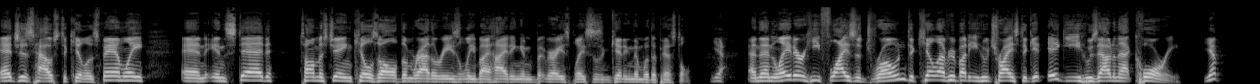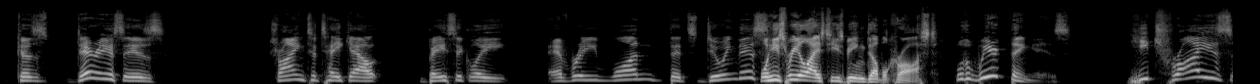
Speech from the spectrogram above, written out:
Edge's house to kill his family, and instead. Thomas Jane kills all of them rather easily by hiding in various places and hitting them with a pistol. Yeah. And then later he flies a drone to kill everybody who tries to get Iggy, who's out in that quarry. Yep, because Darius is trying to take out basically everyone that's doing this. Well, he's realized he's being double crossed. Well, the weird thing is, he tries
